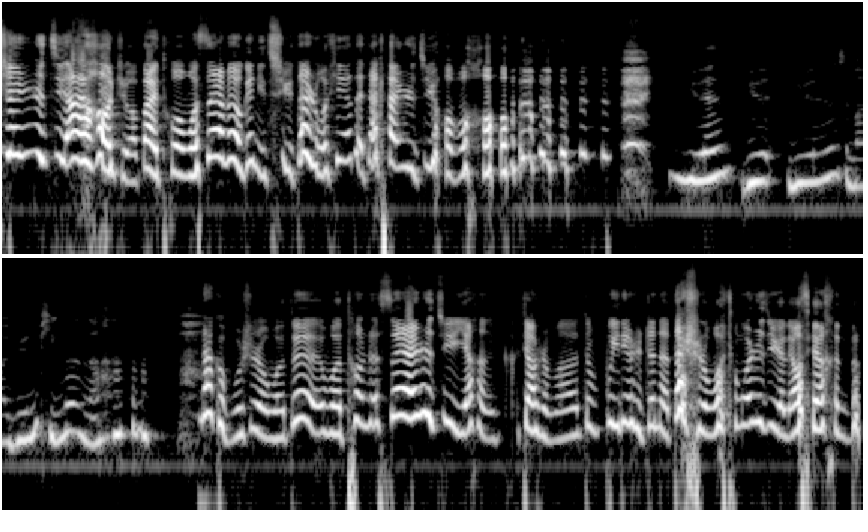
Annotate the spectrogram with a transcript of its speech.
深日剧爱好者，拜托，我虽然没有跟你去，但是我天天在家看日剧，好不好？云云云什么云评论了？那可不是，我对我通着，虽然日剧也很叫什么，就不一定是真的，但是我通过日剧也了解很多。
